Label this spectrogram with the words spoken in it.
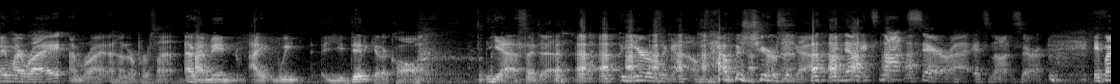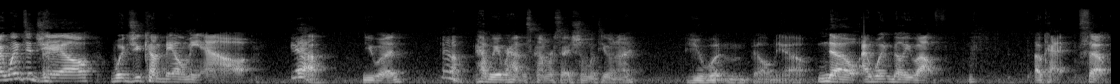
am I right? I'm right, 100. percent I mean, I we you did get a call. Yes, I did. years ago. That was years ago. And no, it's not Sarah. It's not Sarah. If I went to jail, would you come bail me out? Yeah, You would. yeah. Have we ever had this conversation with you and I? You wouldn't bail me out. No, I wouldn't bail you out. Okay, so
